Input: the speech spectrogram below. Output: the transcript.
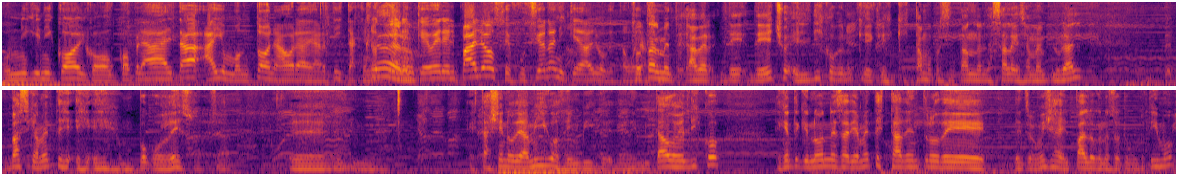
un Nicky Nicole con copla alta, hay un montón ahora de artistas que no tienen que ver el palo, se fusionan y queda algo que está bueno. Totalmente. A ver, de, de hecho, el disco que, que- estamos presentando en la sala que se llama En Plural, básicamente es, es un poco de eso. O sea, eh, está lleno de amigos, de, invi- de- de invitados del disco, de gente que no necesariamente está dentro de, entre comillas, el palo que nosotros curtimos,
